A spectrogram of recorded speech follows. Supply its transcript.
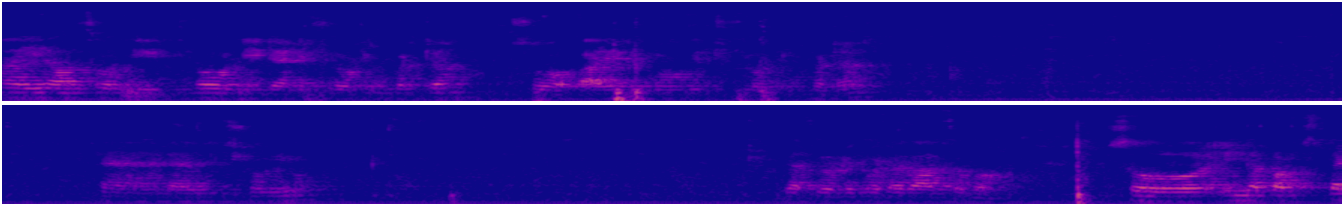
I also need any floating button so I remove it floating button and I will show you the floating button also gone. So the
